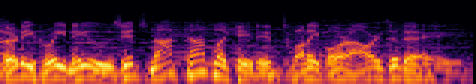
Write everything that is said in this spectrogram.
33 News, it's not complicated 24 hours a day.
